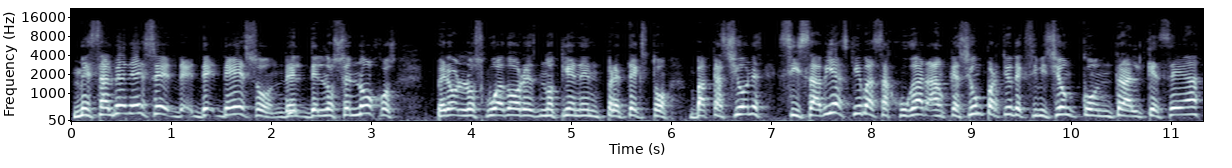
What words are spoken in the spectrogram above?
Me salvé de, ese, de, eso, de, de los enojos pero los jugadores no tienen pretexto. Vacaciones, si sabías que ibas a jugar, aunque sea un partido de exhibición contra el que sea,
